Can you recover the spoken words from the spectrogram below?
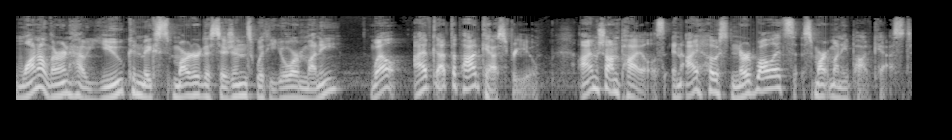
Want to learn how you can make smarter decisions with your money? Well, I've got the podcast for you. I'm Sean Pyles, and I host NerdWallet's Smart Money Podcast.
